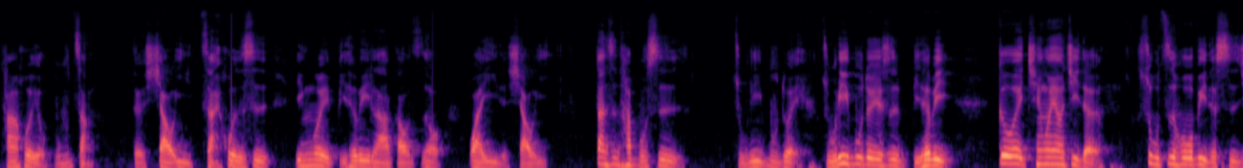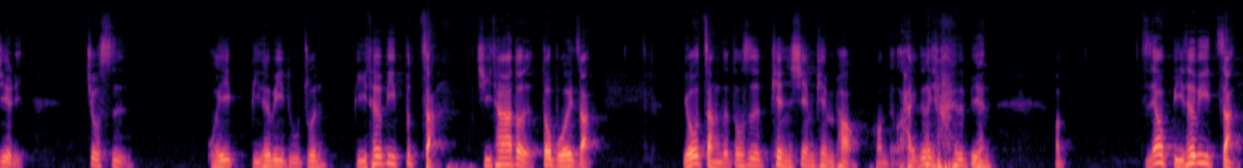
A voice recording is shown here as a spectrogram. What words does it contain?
它会有补涨的效益在，或者是因为比特币拉高之后外溢的效益，但是它不是主力部队，主力部队就是比特币。各位千万要记得，数字货币的世界里就是唯比特币独尊，比特币不涨，其他的都不会涨，有涨的都是骗线骗炮。好的，海哥讲这边。只要比特币涨，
